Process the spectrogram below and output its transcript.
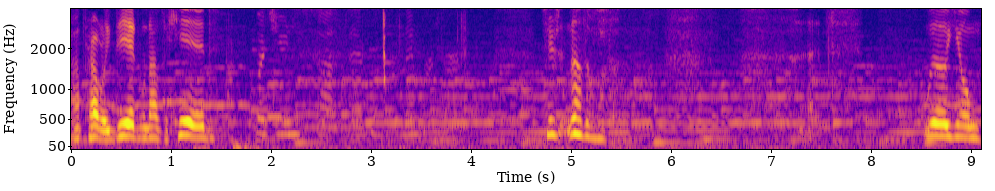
I probably did when I was a kid. But you uh, never remembered her. Here's another one. William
